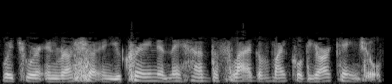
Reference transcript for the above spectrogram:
which were in Russia and Ukraine, and they had the flag of Michael the Archangel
